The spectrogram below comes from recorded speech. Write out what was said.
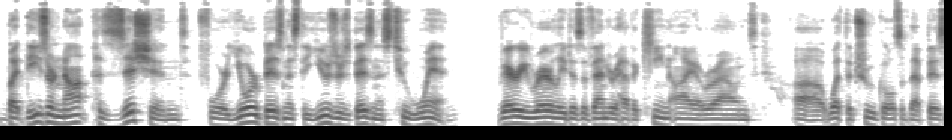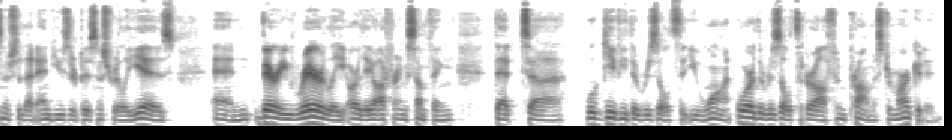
but these are not positioned for your business, the user's business, to win. Very rarely does a vendor have a keen eye around uh, what the true goals of that business or that end user business really is. And very rarely are they offering something that uh, will give you the results that you want or the results that are often promised or marketed.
